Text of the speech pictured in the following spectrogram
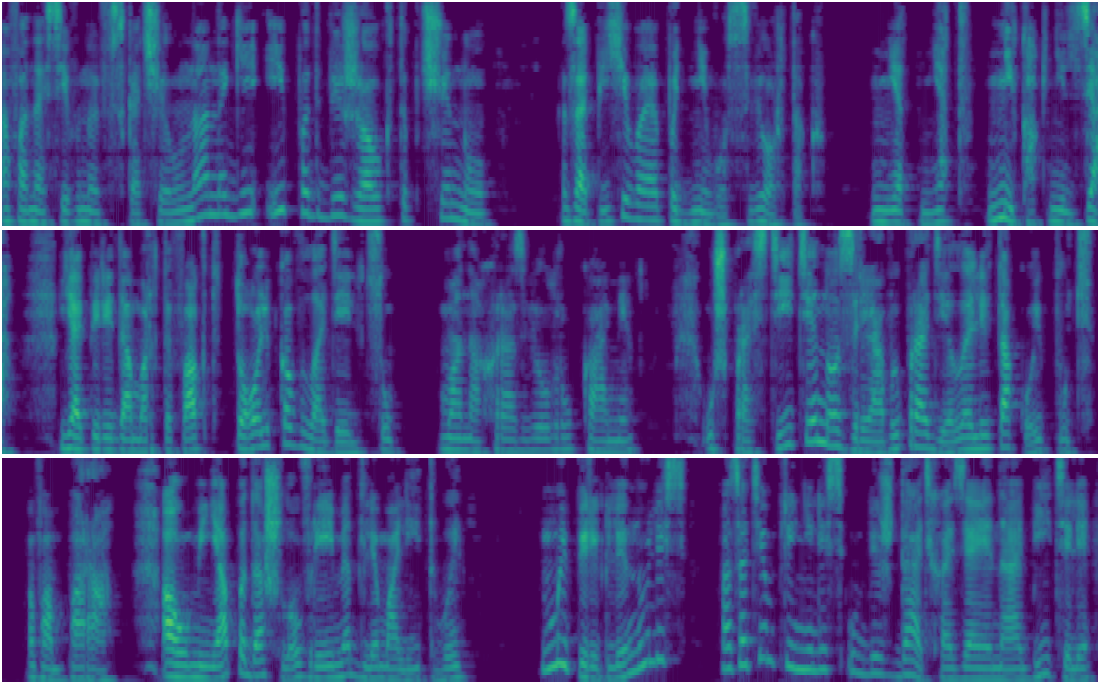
Афанасий вновь вскочил на ноги и подбежал к топчину, запихивая под него сверток. «Нет-нет, никак нельзя! Я передам артефакт только владельцу!» Монах развел руками. «Уж простите, но зря вы проделали такой путь. Вам пора, а у меня подошло время для молитвы». Мы переглянулись, а затем принялись убеждать хозяина обители,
